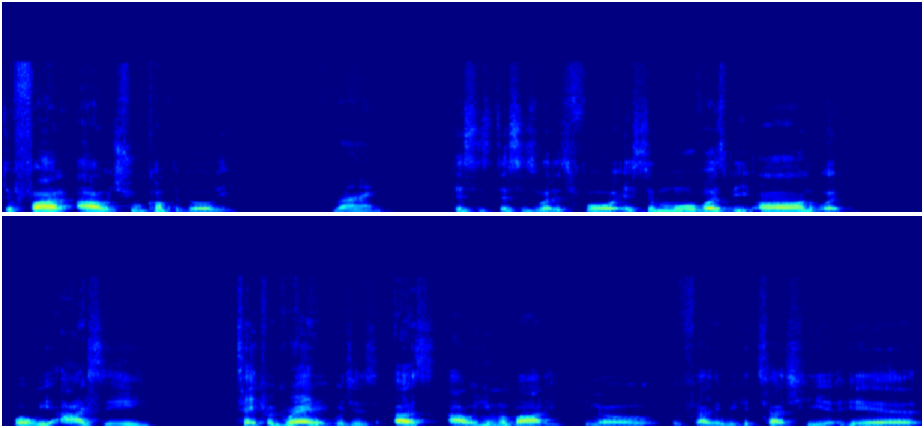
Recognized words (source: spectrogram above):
to find our true comfortability. Right. This is this is what it's for. It's to move us beyond what what we actually take for granted, which is us, our human body. You know, the fact that we could touch, hear, hear,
